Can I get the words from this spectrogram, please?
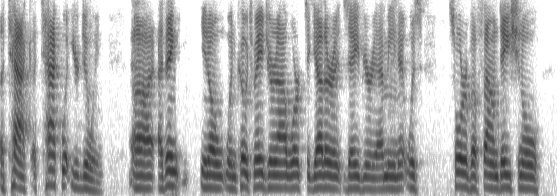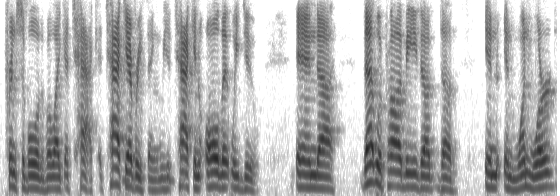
attack, attack what you're doing. Uh, I think you know when Coach Major and I worked together at Xavier. I mean, it was sort of a foundational principle of the like attack, attack everything. We attack in all that we do, and uh, that would probably be the the in in one word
